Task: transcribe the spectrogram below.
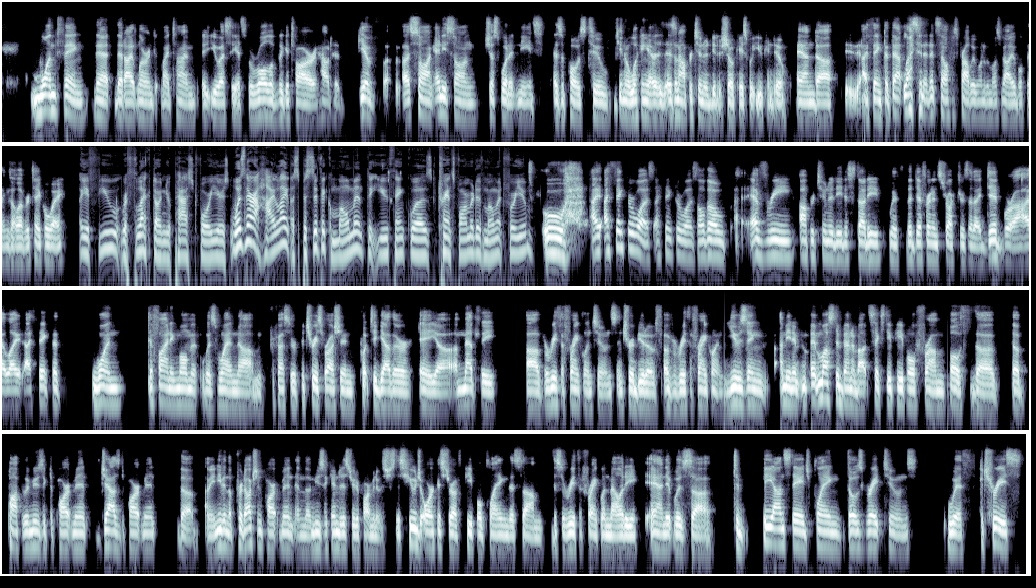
one thing that that I learned at my time at USC, it's the role of the guitar and how to give a song, any song, just what it needs, as opposed to you know looking at it as an opportunity to showcase what you can do. And uh, I think that that lesson in itself is probably one of the most valuable things I'll ever take away. If you reflect on your past four years, was there a highlight, a specific moment that you think was transformative moment for you? Oh, I, I think there was. I think there was. Although every opportunity to study with the different instructors that I did were a highlight. I think that one defining moment was when um, Professor Patrice Rushen put together a, uh, a medley of Aretha Franklin tunes in tribute of, of Aretha Franklin using, I mean, it, it must have been about 60 people from both the, the popular music department, jazz department, the, I mean, even the production department and the music industry department. It was just this huge orchestra of people playing this, um, this Aretha Franklin melody. And it was, uh, to be on stage playing those great tunes with Patrice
